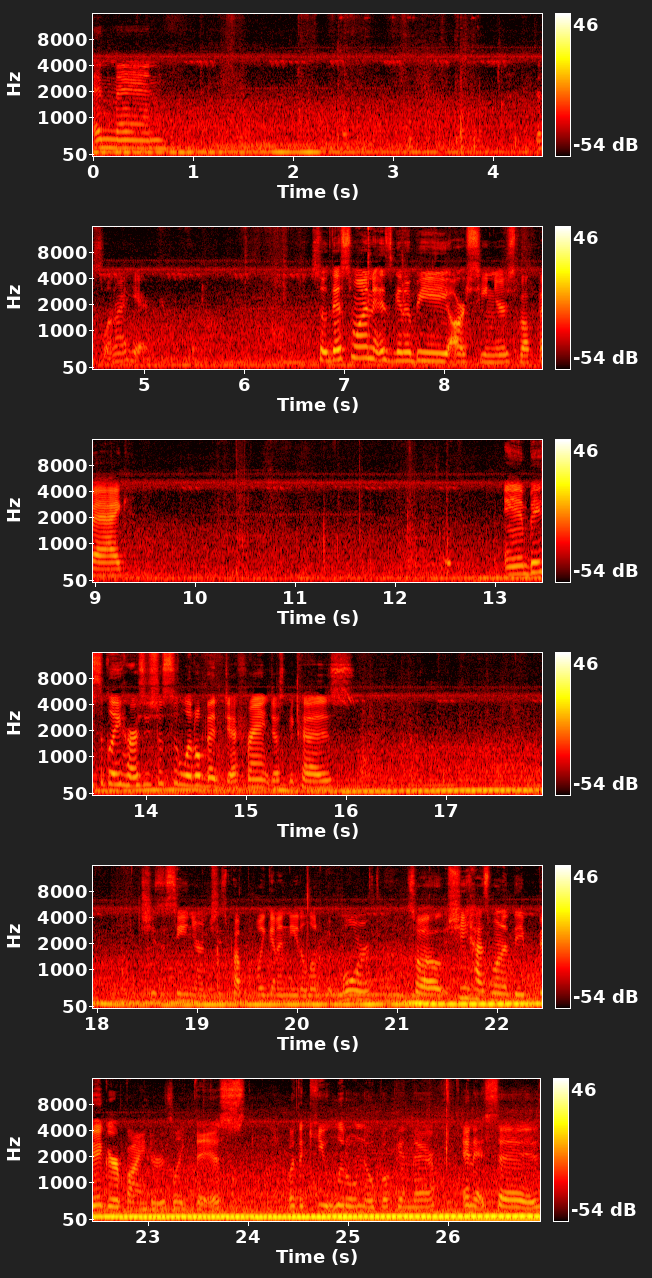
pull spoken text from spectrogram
And then this one right here. So this one is gonna be our seniors book bag. And basically hers is just a little bit different just because she's a senior and she's probably gonna need a little bit more. So she has one of the bigger binders like this with a cute little notebook in there. And it says,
